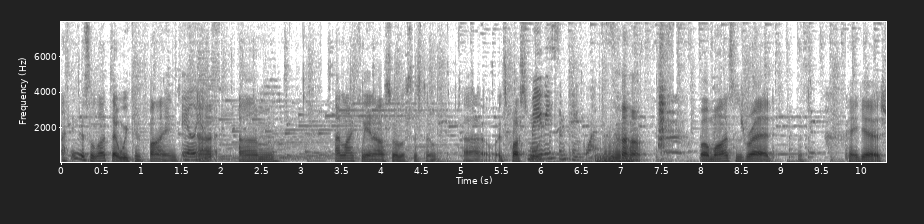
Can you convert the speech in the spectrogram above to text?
I think there's a lot that we can find. Aliens? Uh, um, unlikely in our solar system. Uh, it's possible. Maybe some pink ones. well, Mars is red. It's pinkish.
